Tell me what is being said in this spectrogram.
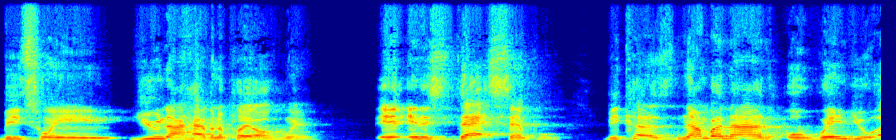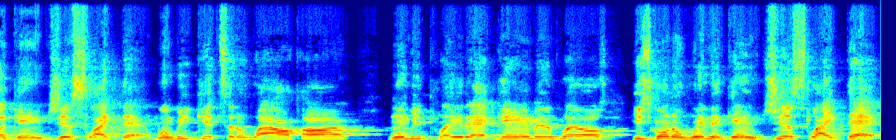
between you not having a playoff win. It, it is that simple because number nine will win you a game just like that. When we get to the wild card, when we play that game in the playoffs, he's going to win the game just like that.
